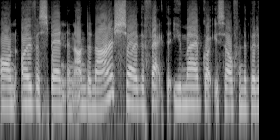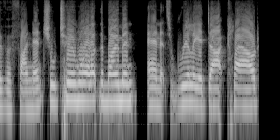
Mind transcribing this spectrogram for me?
on overspent and undernourished. So the fact that you may have got yourself in a bit of a financial turmoil at the moment and it's really a dark cloud.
